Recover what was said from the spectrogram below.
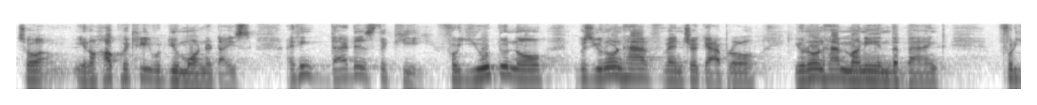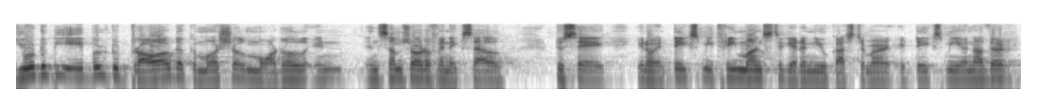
So, um, you know, how quickly would you monetize? I think that is the key for you to know because you don't have venture capital, you don't have money in the bank. For you to be able to draw out a commercial model in, in some sort of an Excel to say, you know, it takes me three months to get a new customer, it takes me another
